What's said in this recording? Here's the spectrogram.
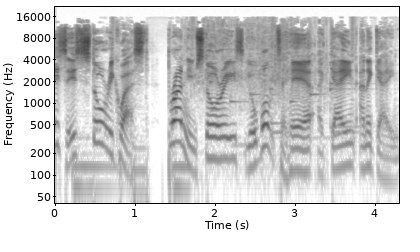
This is Story Quest. Brand new stories you'll want to hear again and again.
